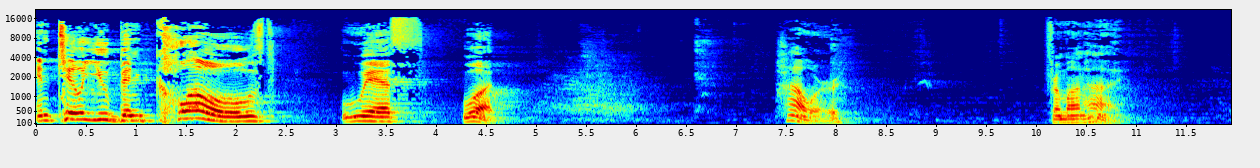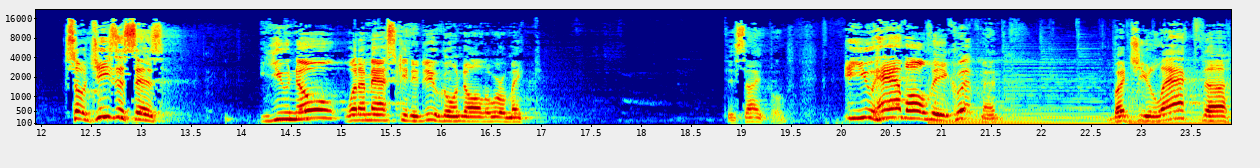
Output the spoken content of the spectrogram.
until you've been clothed with what? Power from on high. So Jesus says, You know what I'm asking you to do, go into all the world, make disciples. You have all the equipment, but you lack the.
